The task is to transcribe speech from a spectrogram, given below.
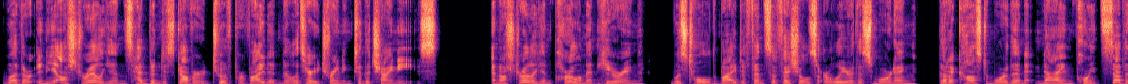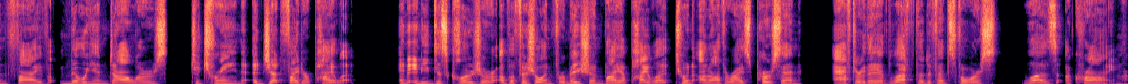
whether any Australians had been discovered to have provided military training to the Chinese. An Australian Parliament hearing was told by defense officials earlier this morning that it cost more than $9.75 million to train a jet fighter pilot. And any disclosure of official information by a pilot to an unauthorized person after they had left the Defense Force was a crime.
